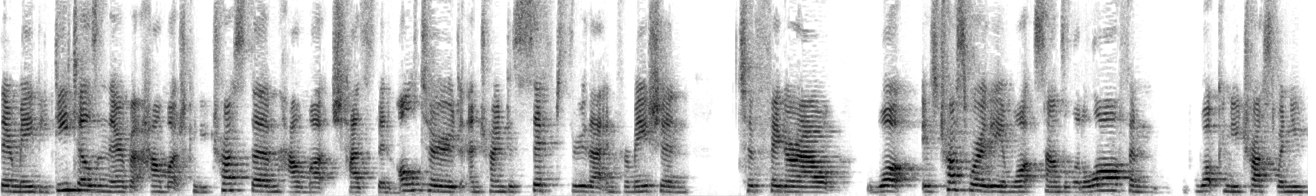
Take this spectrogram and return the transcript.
there may be details in there, but how much can you trust them? How much has been altered? And trying to sift through that information to figure out what is trustworthy and what sounds a little off and what can you trust when you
